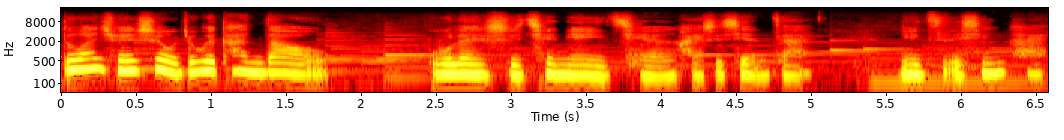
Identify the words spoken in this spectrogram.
读完全诗，我就会看到，无论是千年以前还是现在，女子的心态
